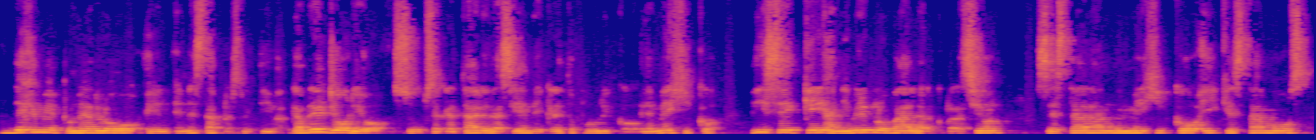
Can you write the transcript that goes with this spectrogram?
déjenme ponerlo en, esta perspectiva. Gabriel Llorio, subsecretario de Hacienda y Crédito Público de México, dice que a nivel global la recuperación se está dando en México y que estamos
